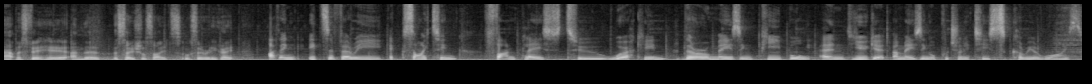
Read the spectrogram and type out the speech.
atmosphere here and the, the social side's also really great. I think it's a very exciting, fun place to work in. There are amazing people and you get amazing opportunities career-wise.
